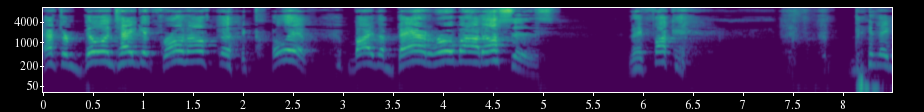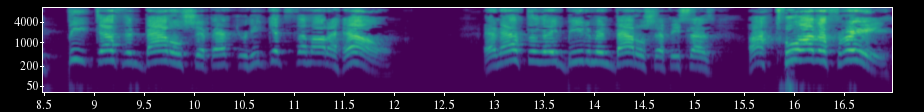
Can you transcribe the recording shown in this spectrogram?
after Bill and Ted get thrown off the cliff by the bad robot usses. They fucking. they beat Death in Battleship after he gets them out of hell. And after they beat him in Battleship, he says, ah, two out of three.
